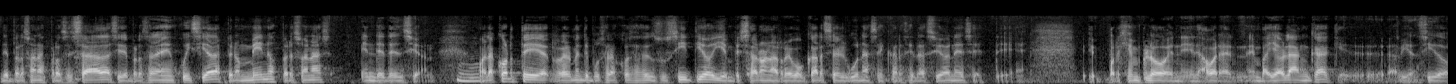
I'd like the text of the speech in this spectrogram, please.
de personas procesadas y de personas enjuiciadas, pero menos personas en detención. Bueno, la Corte realmente puso las cosas en su sitio y empezaron a revocarse algunas escarcelaciones, este, eh, por ejemplo, en, en- ahora en, en Bahía Blanca, que eh, habían sido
